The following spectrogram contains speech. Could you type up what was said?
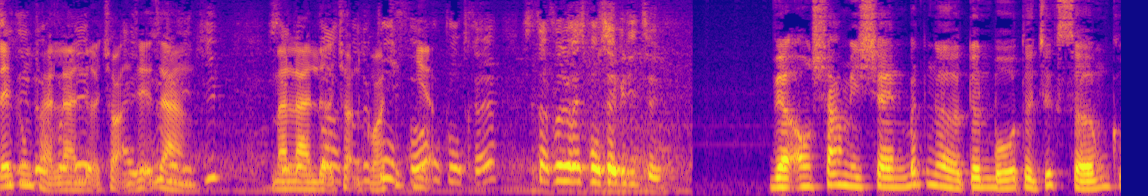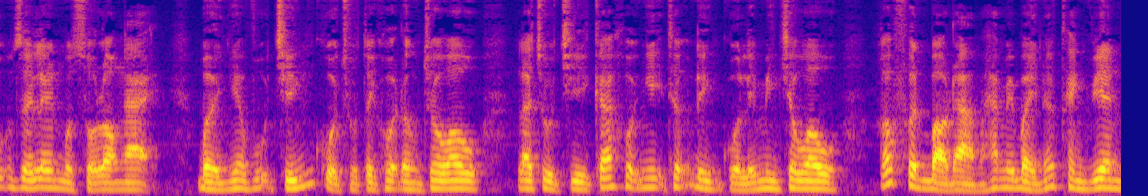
đây không phải là lựa chọn dễ dàng, mà là lựa chọn có trách nhiệm. Việc ông Charles Michel bất ngờ tuyên bố từ chức sớm cũng dấy lên một số lo ngại, bởi nhiệm vụ chính của Chủ tịch Hội đồng châu Âu là chủ trì các hội nghị thượng đỉnh của Liên minh châu Âu, góp phần bảo đảm 27 nước thành viên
